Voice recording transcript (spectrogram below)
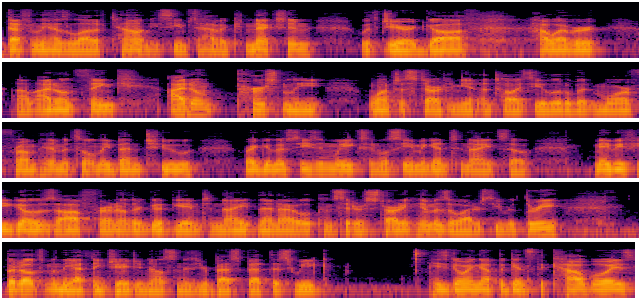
definitely has a lot of talent. He seems to have a connection with Jared Goff. However, um, I don't think I don't personally want to start him yet until I see a little bit more from him. It's only been two regular season weeks, and we'll see him again tonight. So maybe if he goes off for another good game tonight, then I will consider starting him as a wide receiver three. But ultimately, I think J.J. Nelson is your best bet this week. He's going up against the Cowboys,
